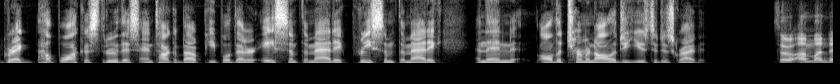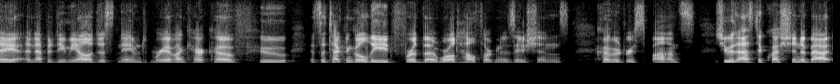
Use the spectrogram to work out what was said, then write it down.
Greg, help walk us through this and talk about people that are asymptomatic, pre-symptomatic, and then all the terminology used to describe it. So on Monday, an epidemiologist named Maria van Kerkhove, who is the technical lead for the World Health Organization's COVID response, she was asked a question about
